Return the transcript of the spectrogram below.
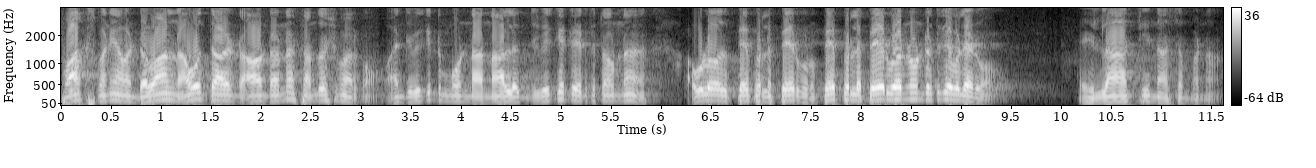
ஃபாக்ஸ் பண்ணி அவன் டவால் அவுட் ஆகிட்டான்னா சந்தோஷமாக இருக்கும். அஞ்சு விக்கெட் மூணு நா நாலு அஞ்சு விக்கெட் எடுத்துட்டோம்னா அவ்வளோ பேப்பரில் பேர் வரும். பேப்பரில் பேர் வரணுன்றதுக்கே விளையாடுவோம். எல்லாத்தையும் நாசம் பண்ணான்.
